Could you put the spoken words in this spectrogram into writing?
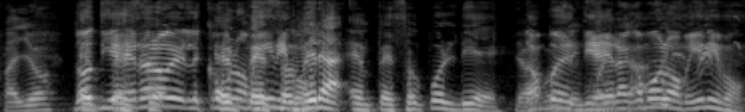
Falló. No, 10 era lo- Empezó- como lo empezó, mínimo. Mira, empezó por 10. Ya va No, pues 10 era 50. como lo mínimo.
